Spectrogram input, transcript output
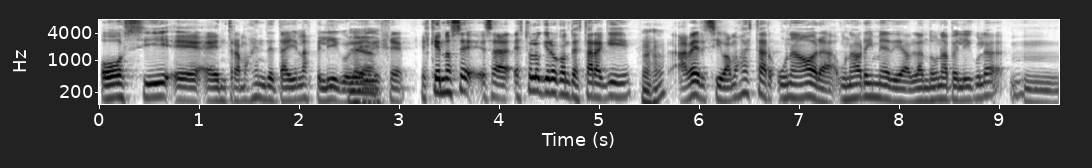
o si eh, entramos en detalle en las películas. Y dije, es que no sé, o sea, esto lo quiero contestar aquí. A ver, si vamos a estar una hora, una hora y media hablando de una película, mm,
